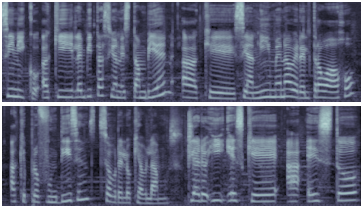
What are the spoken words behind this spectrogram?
Sí, Nico, aquí la invitación es también a que se animen a ver el trabajo, a que profundicen sobre lo que hablamos. Claro, y es que a esto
